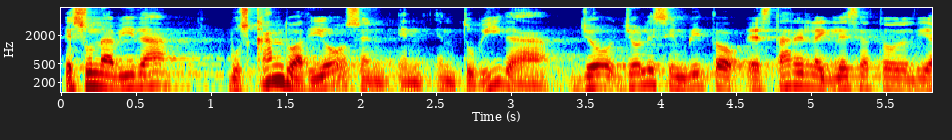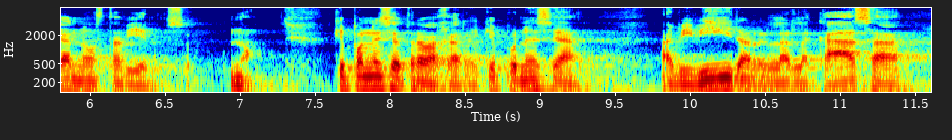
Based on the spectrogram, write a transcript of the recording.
es una vida buscando a Dios en, en, tu vida. Yo, yo les invito a estar en la iglesia todo el día, no está bien eso, no. Hay que ponerse a trabajar, hay que ponerse a, a vivir, a arreglar la casa,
